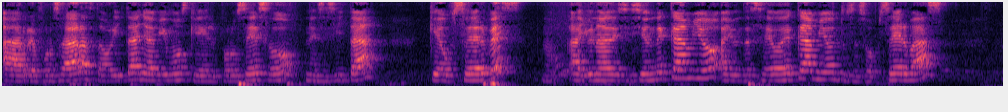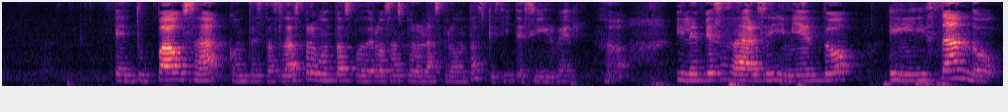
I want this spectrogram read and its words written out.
a reforzar hasta ahorita ya vimos que el proceso necesita que observes. Hay una decisión de cambio, hay un deseo de cambio, entonces observas. En tu pausa contestas las preguntas poderosas, pero las preguntas que sí te sirven, Y le empiezas a dar seguimiento enlistando.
